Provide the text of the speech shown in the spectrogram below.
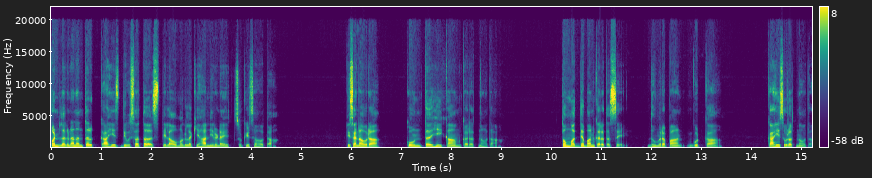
पण लग्नानंतर काहीच दिवसातच तिला उमगलं की हा निर्णय चुकीचा होता. तिचा नवरा कोणतंही काम करत नव्हता. तो मद्यपान करत असे, धूम्रपान, गुटखा काहीच उरत नव्हता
